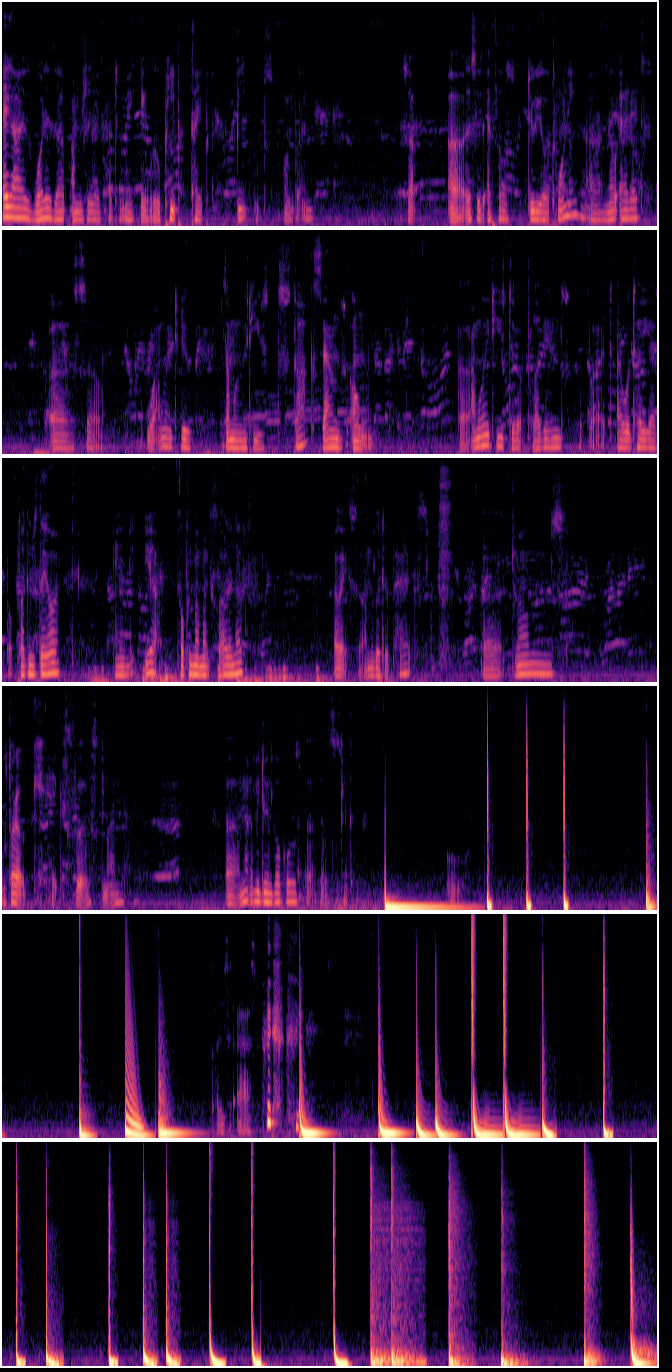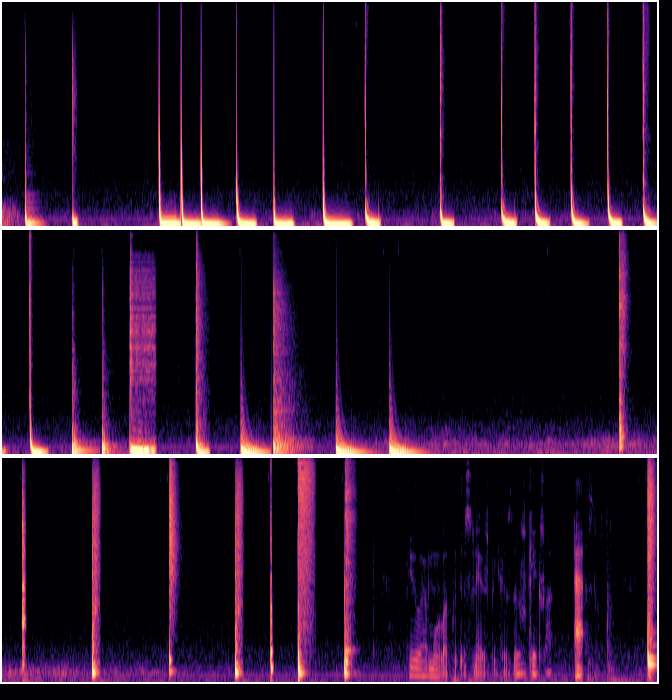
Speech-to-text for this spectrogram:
Hey guys, what is up? I'm gonna show you guys how to make a Lil Peep type beat. Oops, one button. So, uh, this is FL Studio 20, uh, no edits. Uh, so, what I'm going to do is I'm going to use stock sounds only. Uh, I'm going to use different plugins, but I will tell you guys what plugins they are. And yeah, hopefully my mic's loud enough. Okay, so I'm gonna go to packs, uh, drums. We'll start out with kicks first, man. Uh, I'm not gonna be doing vocals, but okay, let's just look. Ooh. God, ass. We'll have more luck with the snares because those kicks are ass. I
